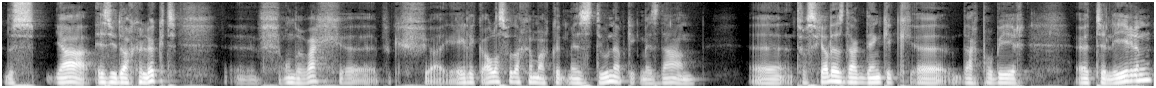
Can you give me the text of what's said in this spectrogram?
Dus ja, is u dat gelukt? Eh, onderweg eh, heb ik ja, eigenlijk alles wat je maar kunt misdoen, heb ik misdaan. Eh, het verschil is dat ik denk ik daar probeer uit te leren.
